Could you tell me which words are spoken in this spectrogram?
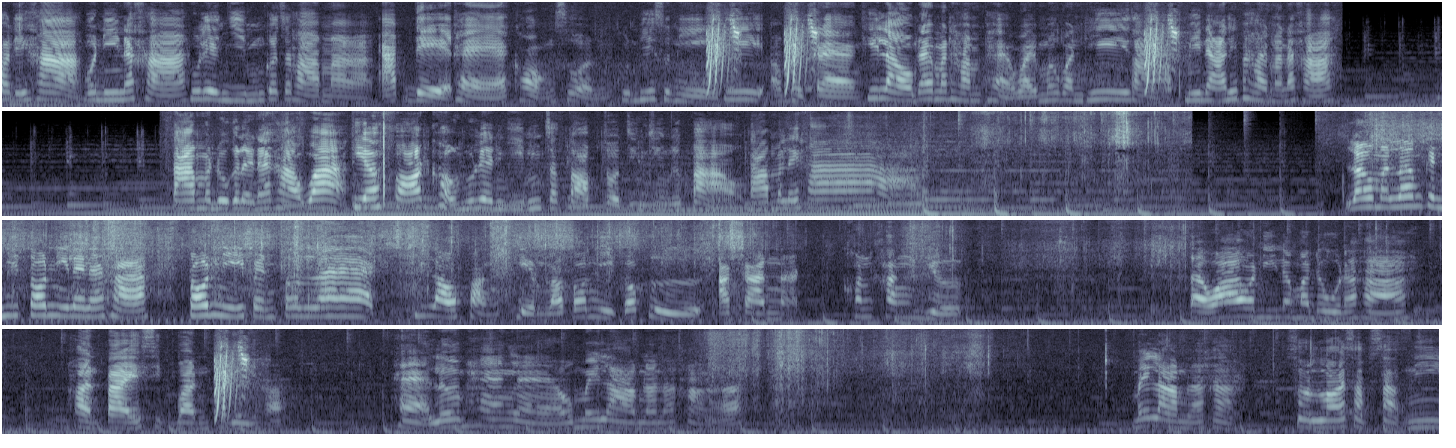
วัสดีค่ะ วันนี้นะคะ ทุเรียนยิ้มก็จะพามาอัปเดตแผลของสวนคุณพี่สุนีที่อำเภอแกลงที่เราได้มาทำแผลไว้เมื่อวันที่ 3 มีนาที่ผ่านมานะคะ ตามมาดูกันเลยนะคะว่าเทียฟอสของทุเรียนยิ้มจะตอบโจทย์จริง ๆ หรือเปล่า ตามมาเลยค่ะ เรามาเริ่มกันที่ต้นนี้เลยนะคะ ต้นนี้เป็นต้นแรกที่เราฝังเข็มแล้วต้นนี้ก็คืออาการหนักค่อนข้างเยอะ แต่ว่าวันนี้เรามาดูนะคะ ผ่านไป 10 วันพอดีค่ะ แผลเริ่มแห้งแล้วไม่ลามแล้วนะคะ ไม่ลามแล้วค่ะ ส่วนรอยสับๆนี่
